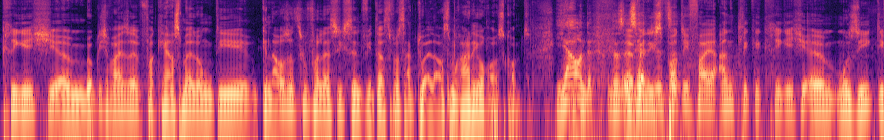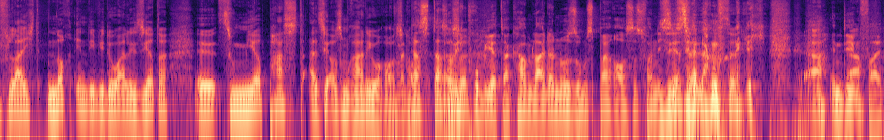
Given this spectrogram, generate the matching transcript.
kriege ich äh, möglicherweise Verkehrsmeldungen, die genauso zuverlässig sind wie das, was aktuell aus dem Radio rauskommt. Ja, und das ist äh, Wenn ja, ich Spotify anklicke, kriege ich äh, Musik, die vielleicht noch individualisierter äh, zu mir passt, als sie aus dem Radio rauskommt. Das, das habe ich probiert, da kam leider nur Sums bei raus. Das fand ich sehr, sehr langweilig ja, in dem ja. Fall.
